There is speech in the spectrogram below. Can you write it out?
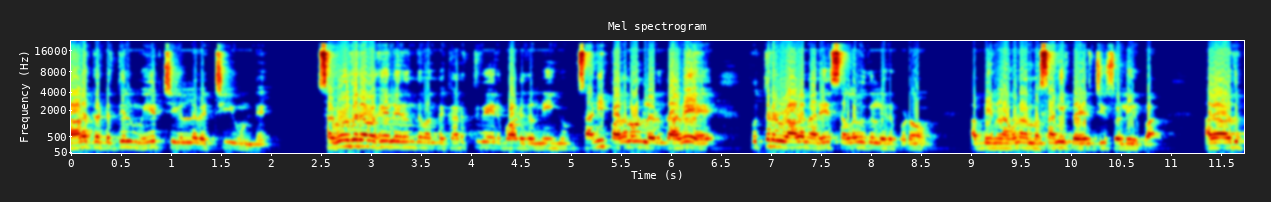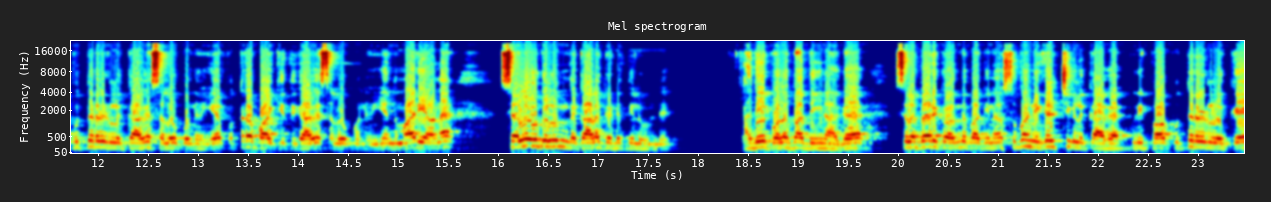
காலகட்டத்தில் முயற்சிகளில் வெற்றி உண்டு. சகோதர வகையிலிருந்து வந்த கருத்து வேறுபாடுகள் நீங்கும். சனி பதினொன்னுல இருந்தாவே புத்திரர்களால நிறைய செலவுகள் ஏற்படும் அப்படின்லாம் கூட நம்ம சனி பயிற்சி சொல்லியிருப்பா. அதாவது புத்திரர்களுக்காக செலவு பண்ணுவீங்க புத்திர பாக்கியத்துக்காக செலவு பண்ணுவீங்க. இந்த மாதிரியான செலவுகளும் இந்த காலகட்டத்தில் உண்டு. அதே போல பாத்தீங்கன்னாக்க சில பேருக்கு வந்து பாத்தீங்கன்னா சுப நிகழ்ச்சிகளுக்காக குறிப்பா புத்திரர்களுக்கு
